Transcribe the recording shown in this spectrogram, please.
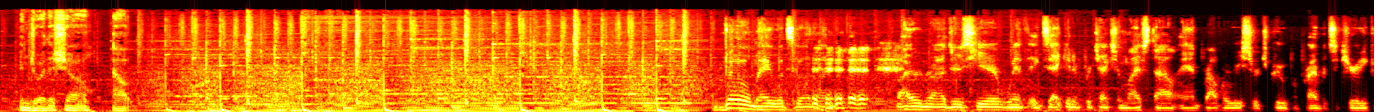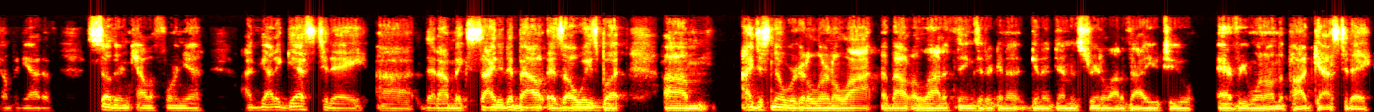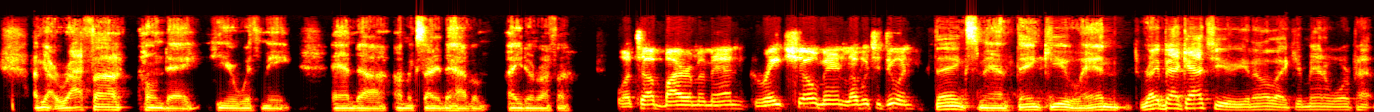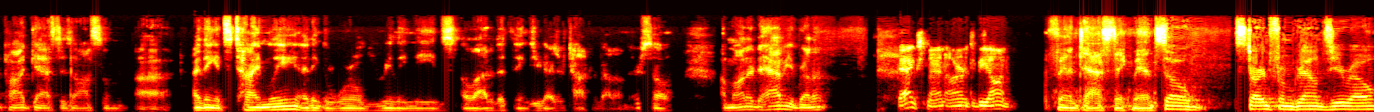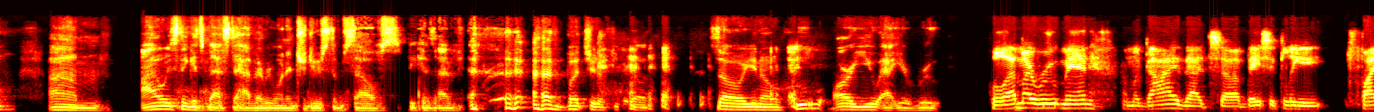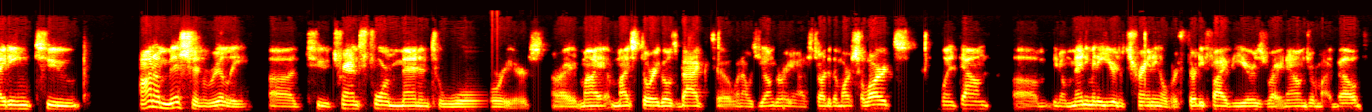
Enjoy the show. Out. Boom. Hey, what's going on? Byron Rogers here with Executive Protection Lifestyle and Bravo Research Group, a private security company out of Southern California. I've got a guest today uh, that I'm excited about, as always, but um, I just know we're going to learn a lot about a lot of things that are going to going to demonstrate a lot of value to everyone on the podcast today. I've got Rafa Conde here with me, and uh, I'm excited to have him. How you doing, Rafa? What's up, Byron, my man? Great show, man. Love what you're doing. Thanks, man. Thank you. And right back at you, you know, like your Man of War podcast is awesome. Uh, I think it's timely. I think the world really needs a lot of the things you guys are talking about on there. So I'm honored to have you, brother. Thanks, man. Honored to be on. Fantastic, man. So starting from ground zero, um, I always think it's best to have everyone introduce themselves because I've I've butchered a few. so you know, who are you at your root? Well, at my root, man, I'm a guy that's uh, basically fighting to on a mission, really, uh, to transform men into warriors. All right, my my story goes back to when I was younger. You know, I started the martial arts, went down, um, you know, many many years of training, over 35 years right now under my belt.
